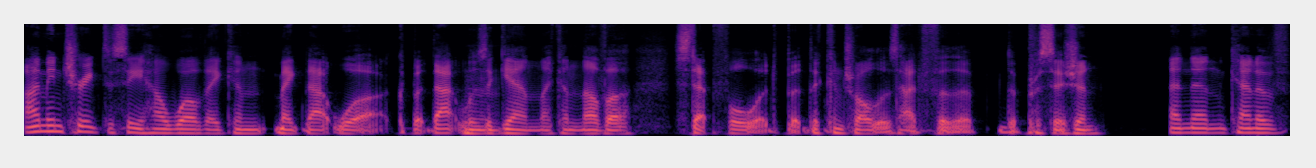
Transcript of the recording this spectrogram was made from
i'm intrigued to see how well they can make that work but that was mm. again like another step forward but the controllers had for the the precision and then kind of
